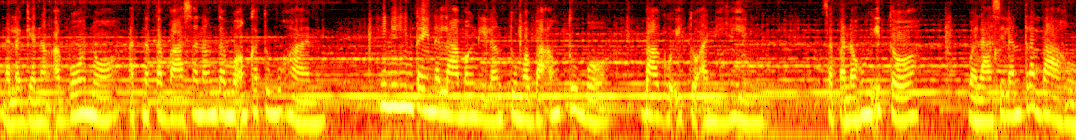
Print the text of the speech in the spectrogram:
nalagyan ng abono at natabasan ng damo ang katubuhan, hinihintay na lamang nilang tumaba ang tubo bago ito anihin. Sa panahong ito, wala silang trabaho,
